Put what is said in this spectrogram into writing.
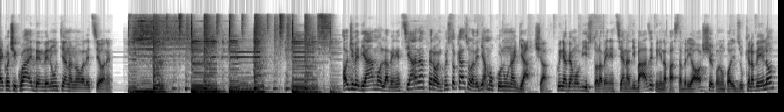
Eccoci qua e benvenuti a una nuova lezione. Oggi vediamo la veneziana, però in questo caso la vediamo con una ghiaccia. Quindi abbiamo visto la veneziana di base, quindi la pasta brioche con un po' di zucchero a velo,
